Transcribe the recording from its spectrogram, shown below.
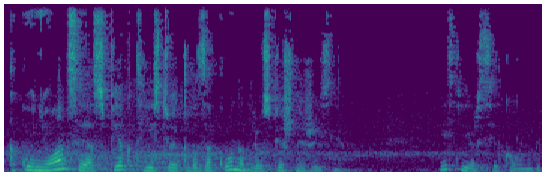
какой нюанс и аспект есть у этого закона для успешной жизни? Есть версия у кого-нибудь?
